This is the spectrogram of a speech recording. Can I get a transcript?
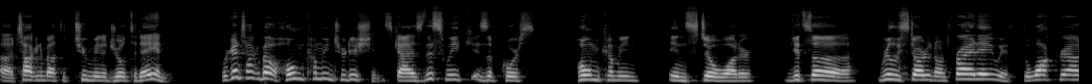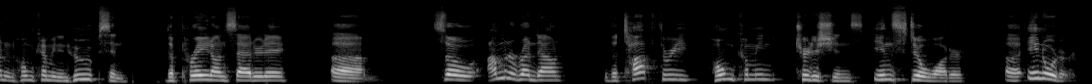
uh, talking about the two minute drill today, and we're gonna talk about homecoming traditions, guys. This week is of course homecoming in Stillwater. Gets uh really started on Friday with the walk around and homecoming in hoops and the parade on Saturday. Um, so I'm gonna run down the top three homecoming traditions in Stillwater uh, in order.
